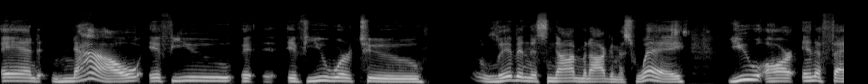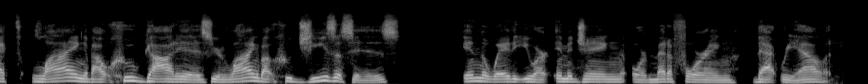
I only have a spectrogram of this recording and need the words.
and now if you if you were to live in this non-monogamous way you are in effect lying about who God is. You're lying about who Jesus is in the way that you are imaging or metaphoring that reality.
